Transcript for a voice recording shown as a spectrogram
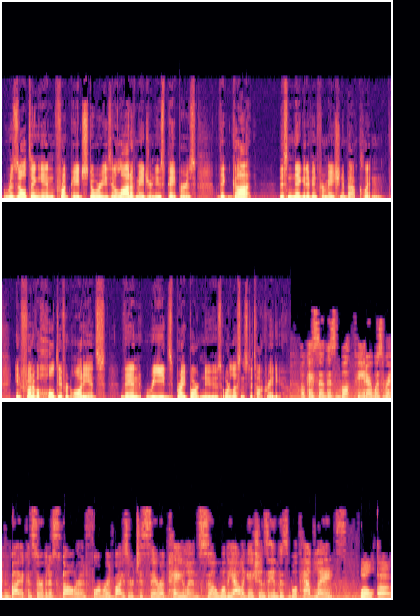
resulting in front page stories in a lot of major newspapers that got this negative information about Clinton in front of a whole different audience than reads Breitbart News or listens to talk radio. Okay, so this book, Peter, was written by a conservative scholar and former advisor to Sarah Palin. So will the allegations in this book have legs? Well, uh,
